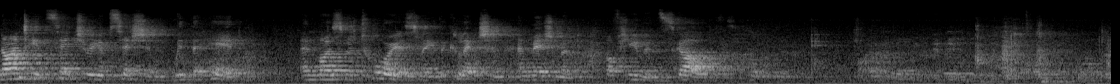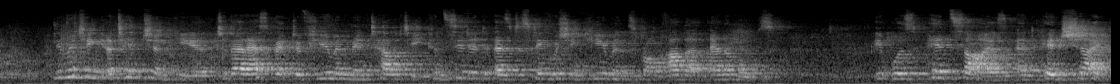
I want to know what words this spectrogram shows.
19th century obsession with the head and most notoriously the collection and measurement of human skulls. Limiting attention here to that aspect of human mentality considered as distinguishing humans from other animals. It was head size and head shape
